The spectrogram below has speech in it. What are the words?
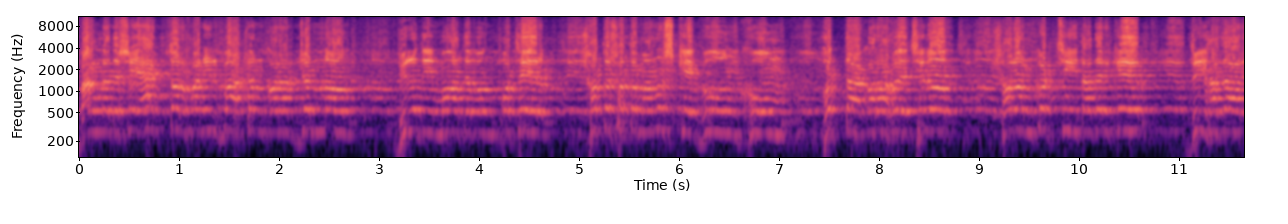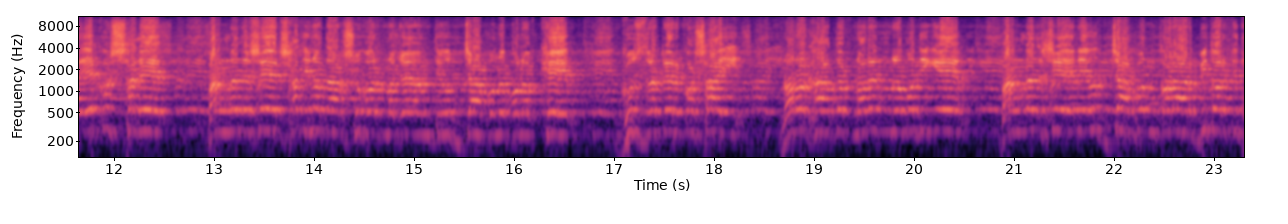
বাংলাদেশে একতরফা নির্বাচন করার জন্য বিরোধী মত এবং পথের শত শত মানুষকে গুম খুম হত্যা করা হয়েছিল। স্মরণ করছি তাদেরকে, দুই হাজার একুশ সালে বাংলাদেশের স্বাধীনতার সুবর্ণ জয়ন্তী উদযাপন উপলক্ষে গুজরাটের কসাই নরঘাতক নরেন্দ্র মোদীকে বাংলাদেশে এনে উদযাপন করার বিতর্কিত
